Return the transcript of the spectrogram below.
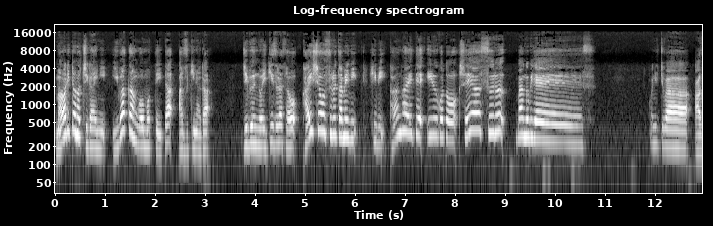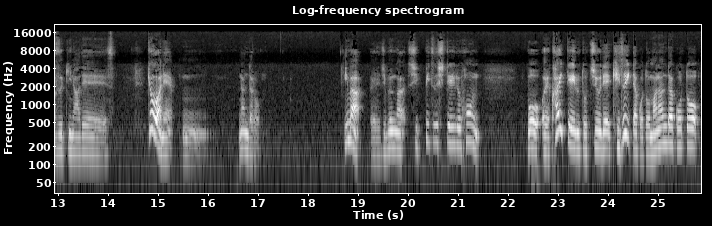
周りとの違いに違和感を持っていたあずきなが自分の生きづらさを解消するために日々考えていることをシェアする番組です。こんにちは、あずきなです。今日はね、うんなんだろう。今、えー、自分が執筆している本を、えー、書いている途中で気づいたこと、学んだこと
